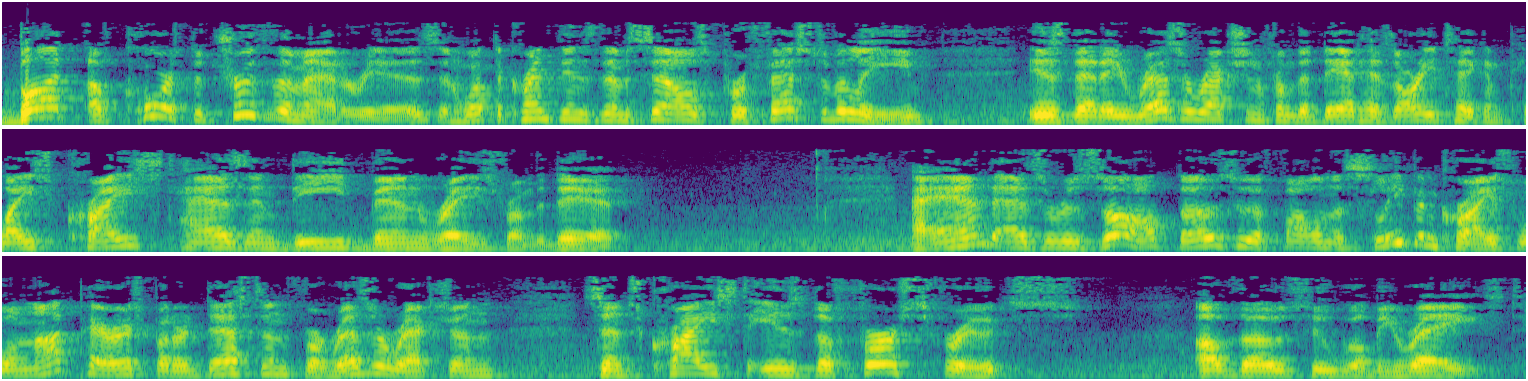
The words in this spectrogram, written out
But, of course, the truth of the matter is, and what the Corinthians themselves profess to believe, is that a resurrection from the dead has already taken place. Christ has indeed been raised from the dead. And as a result, those who have fallen asleep in Christ will not perish but are destined for resurrection since Christ is the first fruits of those who will be raised.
